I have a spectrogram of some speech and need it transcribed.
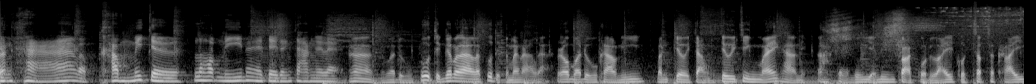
ยัวะงหาแบบคำไม่เจอรอบนี้น่าจะเจอจังๆเลยแหละ อ่ามาดูพูดถึงกันมานานแล้วพูดถึงกันมานานแล้วเรามาดูคราวนี้มันเจอจังเจอจริงไหมข่าวนี้อะผมดูอย่าลืมฝากกดไลค์กด subscribe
